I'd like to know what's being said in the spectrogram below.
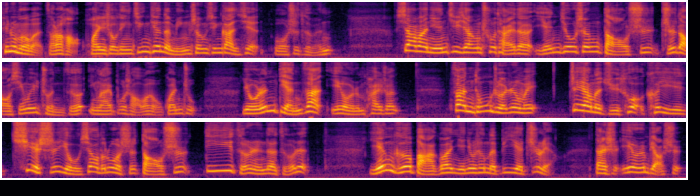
听众朋友们，早上好，欢迎收听今天的《民生新干线》，我是子文。下半年即将出台的研究生导师指导行为准则引来不少网友关注，有人点赞，也有人拍砖。赞同者认为，这样的举措可以切实有效地落实导师第一责任人的责任，严格把关研究生的毕业质量。但是，也有人表示，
